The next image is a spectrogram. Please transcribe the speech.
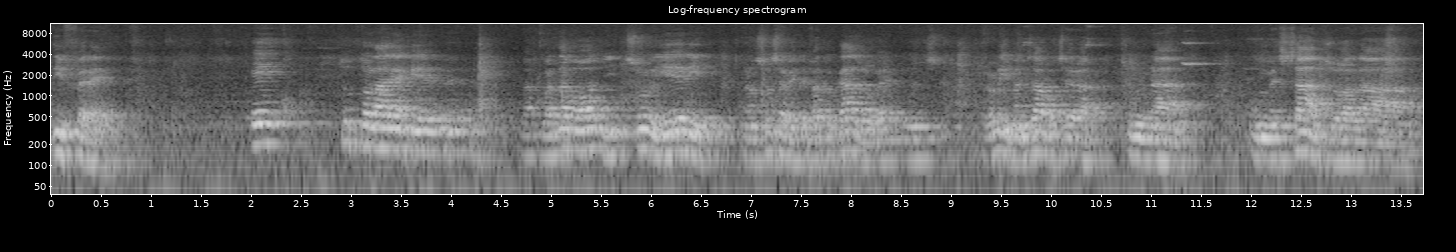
differente. E tutta l'area che eh, guardavo oggi, solo ieri, non so se avete fatto caso, ero lì, mangiavo, c'era un, un messaggio alla,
